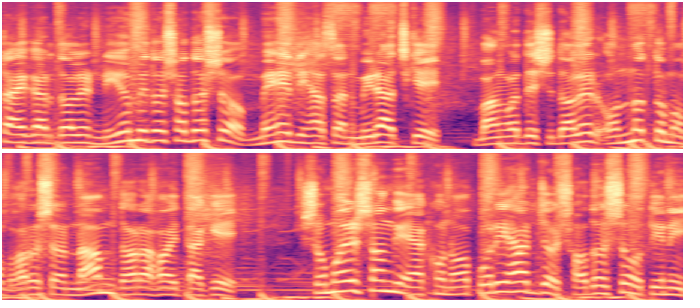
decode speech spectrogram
টাইগার দলের নিয়মিত সদস্য মেহেদি হাসান মিরাজকে। বাংলাদেশ দলের অন্যতম ভরসার নাম ধরা হয় তাকে। সময়ের সঙ্গে এখন অপরিহার্য সদস্যও তিনি,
